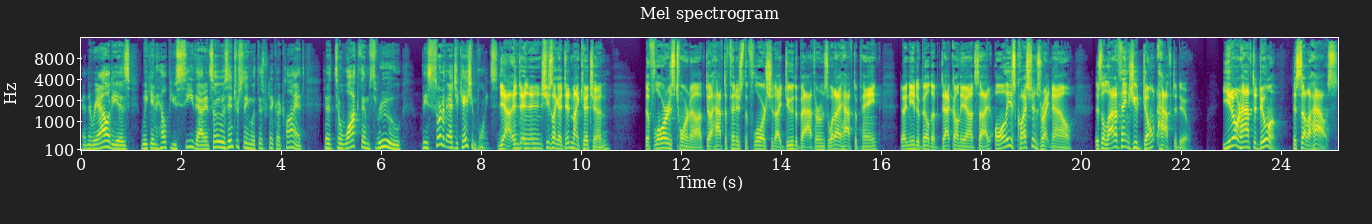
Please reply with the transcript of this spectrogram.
and the reality is, we can help you see that. And so, it was interesting with this particular client to, to walk them through these sort of education points. Yeah, and, and and she's like, I did my kitchen. The floor is torn up. Do I have to finish the floor? Should I do the bathrooms? What I have to paint? Do I need to build a deck on the outside? All these questions right now. There's a lot of things you don't have to do. You don't have to do them to sell a house.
